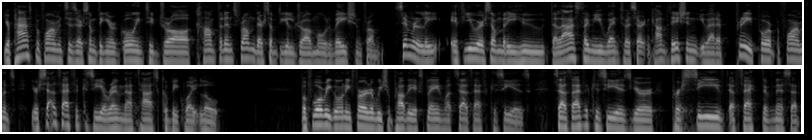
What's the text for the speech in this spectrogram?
your past performances are something you're going to draw confidence from. They're something you'll draw motivation from. Similarly, if you were somebody who the last time you went to a certain competition, you had a pretty poor performance, your self efficacy around that task could be quite low. Before we go any further, we should probably explain what self efficacy is. Self efficacy is your perceived effectiveness at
